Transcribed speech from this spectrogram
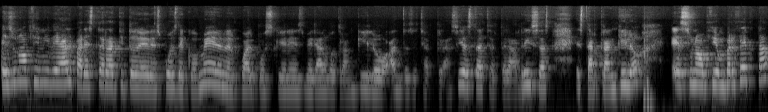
es una opción ideal para este ratito de después de comer, en el cual pues quieres ver algo tranquilo antes de echarte la siesta, echarte las risas, estar tranquilo. Es una opción perfecta.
